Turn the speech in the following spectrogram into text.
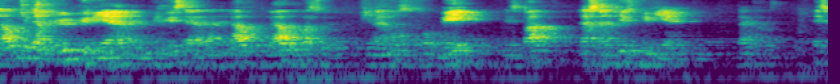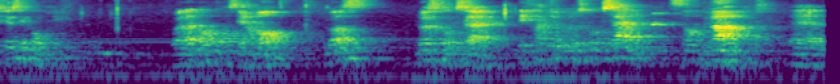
là au tubercule pubien. Puis c'est là, là, là où va se, finalement se former, n'est-ce pas, la synthése pubienne. D'accord Est-ce que c'est compris? Voilà donc concernant l'os l'os coxal. Les fractures de l'os coxal sont graves euh,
